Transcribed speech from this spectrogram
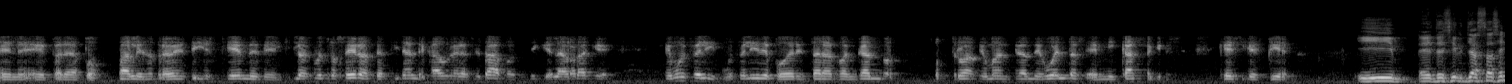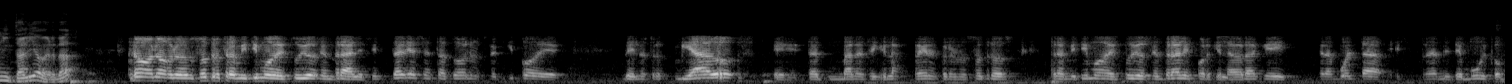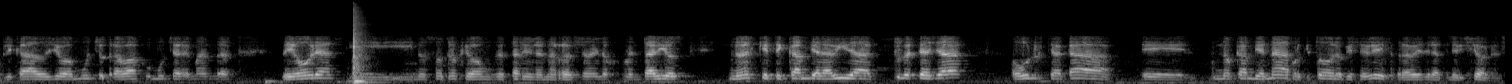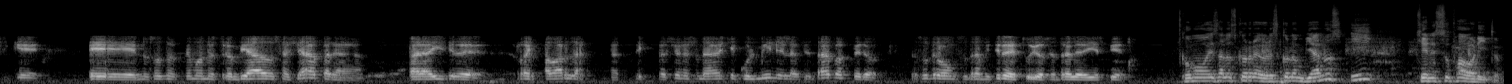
eh, para darles otra vez 10 desde el kilómetro cero hasta el final de cada una de las etapas. Así que la verdad que, que muy feliz, muy feliz de poder estar arrancando otro año más de grandes vueltas en mi casa, que es, que es ESPN. Y es decir, ya estás en Italia, ¿verdad? No, no, nosotros transmitimos de estudios centrales. En Italia ya está todo nuestro equipo de, de nuestros enviados, eh, van a seguir las reglas, pero nosotros transmitimos de estudios centrales porque la verdad que Gran Vuelta es realmente muy complicado, lleva mucho trabajo, mucha demanda de horas y nosotros que vamos a estar en la narración y los comentarios no es que te cambia la vida, tú lo estés allá o uno esté acá, eh, no cambia nada porque todo lo que se ve es a través de la televisión. Así que eh, nosotros tenemos nuestros enviados allá para, para ir eh, recabar las, las una vez que culminen las etapas, pero nosotros vamos a transmitir el estudio central de ESPN. ¿Cómo ves a los corredores colombianos y quién es su favorito?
